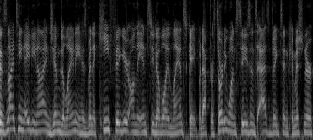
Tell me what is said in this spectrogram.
Since 1989, Jim Delany has been a key figure on the NCAA landscape, but after 31 seasons as Big Ten commissioner,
